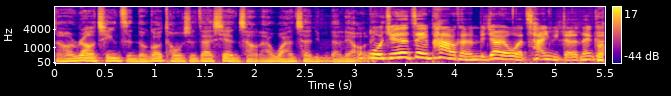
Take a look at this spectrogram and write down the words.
然后让亲子能够同时在现场来完成你们的料理。我觉得这一 part 可能比较有我参与的那个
